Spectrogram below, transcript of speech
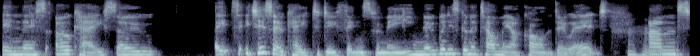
in this. Okay, so it's it is okay to do things for me. Nobody's going to tell me I can't do it. Mhm. And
